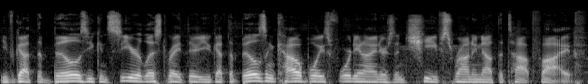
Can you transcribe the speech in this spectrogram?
You've got the Bills. You can see your list right there. You've got the Bills and Cowboys, 49ers, and Chiefs rounding out the top five.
